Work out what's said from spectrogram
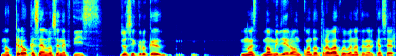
no creo que sean los NFTs. Yo sí creo que no, es, no midieron cuánto trabajo iban a tener que hacer.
